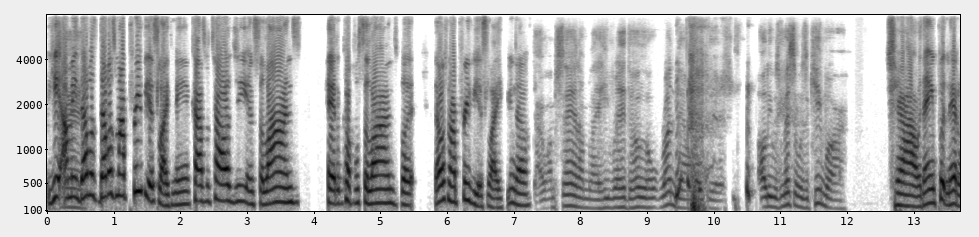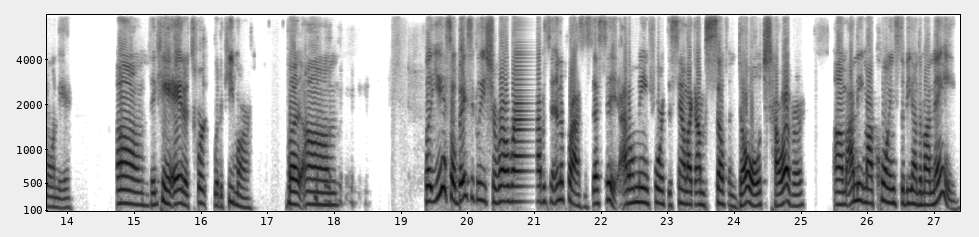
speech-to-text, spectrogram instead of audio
yeah, I mean that was that was my previous life, man. Cosmetology and salons had a couple salons, but that was my previous life, you know. I- I'm saying I'm like he read the whole rundown right there. All he was missing was a Kemar. Child, they ain't putting that on there. Um, they can't add a twerk with a keymark. But um, but yeah, so basically Sherelle Robinson Enterprises, that's it. I don't mean for it to sound like I'm self-indulged. However, um, I need my coins to be under my name.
